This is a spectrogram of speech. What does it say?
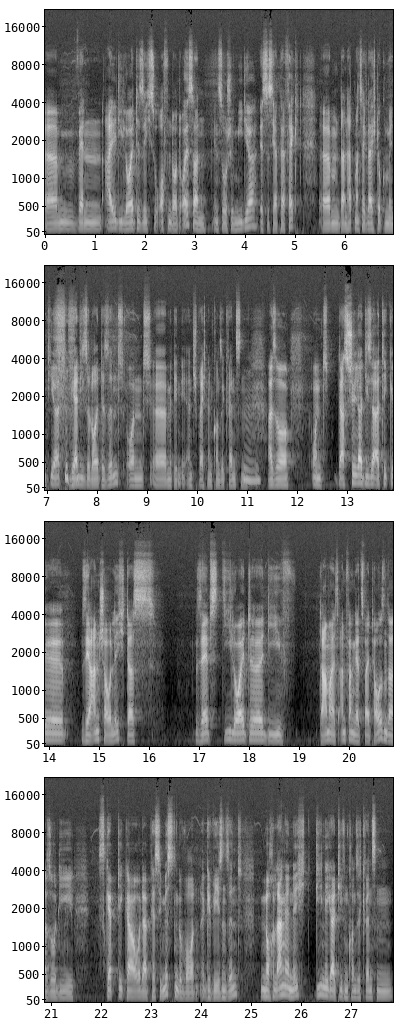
Ähm, wenn all die Leute sich so offen dort äußern in Social Media, ist es ja perfekt. Ähm, dann hat man es ja gleich dokumentiert, wer diese Leute sind und äh, mit den entsprechenden Konsequenzen. Mhm. Also, und das schildert dieser Artikel sehr anschaulich, dass selbst die Leute, die damals Anfang der 2000er so die Skeptiker oder Pessimisten geworden, äh, gewesen sind, noch lange nicht die negativen Konsequenzen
